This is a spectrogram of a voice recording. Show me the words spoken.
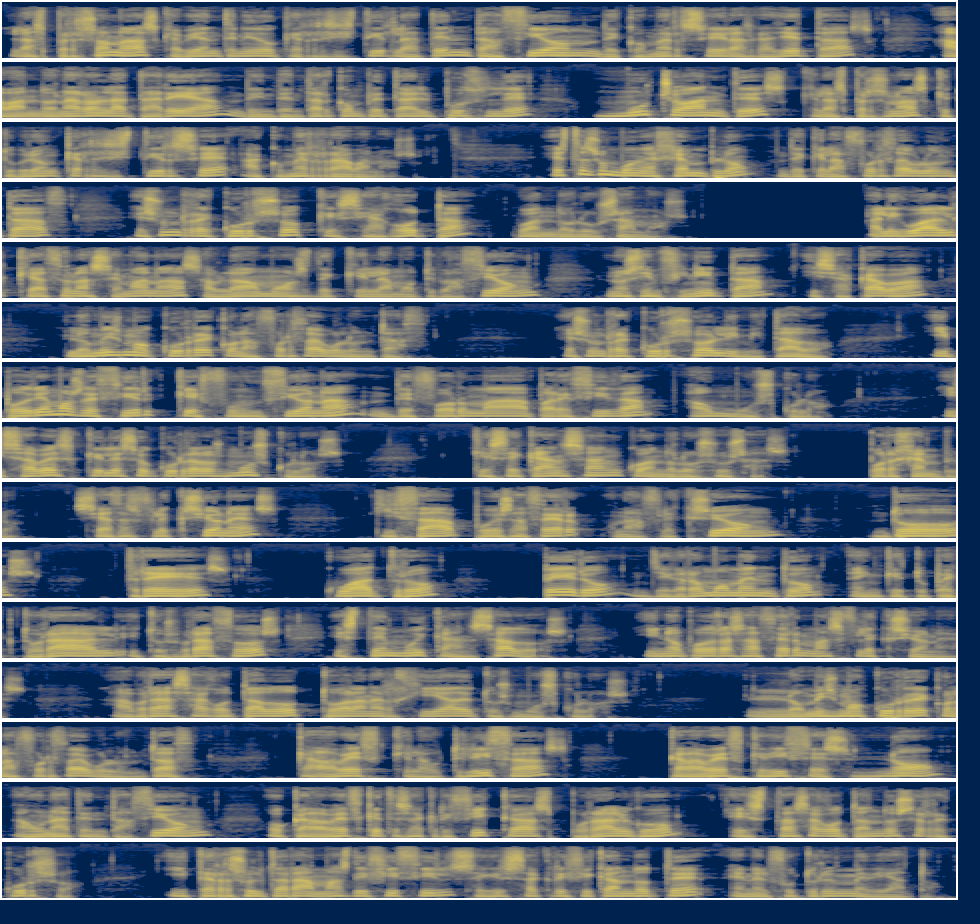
Las personas que habían tenido que resistir la tentación de comerse las galletas abandonaron la tarea de intentar completar el puzzle mucho antes que las personas que tuvieron que resistirse a comer rábanos. Este es un buen ejemplo de que la fuerza de voluntad es un recurso que se agota cuando lo usamos. Al igual que hace unas semanas hablábamos de que la motivación no es infinita y se acaba, lo mismo ocurre con la fuerza de voluntad. Es un recurso limitado y podríamos decir que funciona de forma parecida a un músculo. ¿Y sabes qué les ocurre a los músculos? Que se cansan cuando los usas. Por ejemplo, si haces flexiones, quizá puedes hacer una flexión, dos, tres, cuatro, pero llegará un momento en que tu pectoral y tus brazos estén muy cansados y no podrás hacer más flexiones. Habrás agotado toda la energía de tus músculos. Lo mismo ocurre con la fuerza de voluntad. Cada vez que la utilizas, cada vez que dices no a una tentación o cada vez que te sacrificas por algo, estás agotando ese recurso y te resultará más difícil seguir sacrificándote en el futuro inmediato.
